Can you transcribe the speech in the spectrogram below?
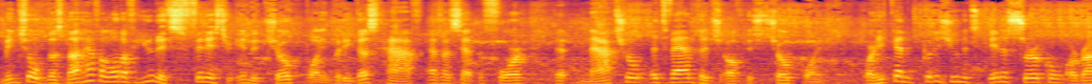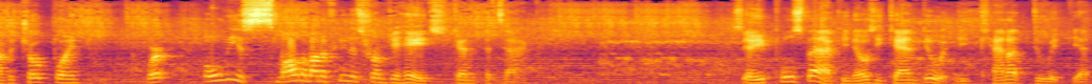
Minchel does not have a lot of units finished in the choke point, but he does have, as I said before, that natural advantage of this choke point, where he can put his units in a circle around the choke point, where only a small amount of units from JH can attack. So yeah, he pulls back, he knows he can't do it, he cannot do it yet.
